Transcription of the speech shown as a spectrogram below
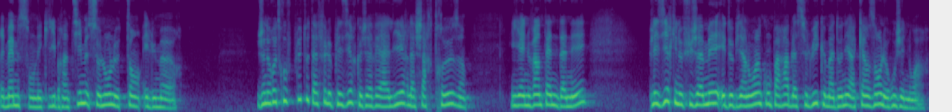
et même son équilibre intime, selon le temps et l'humeur. Je ne retrouve plus tout à fait le plaisir que j'avais à lire La Chartreuse il y a une vingtaine d'années, plaisir qui ne fut jamais et de bien loin comparable à celui que m'a donné à 15 ans le rouge et le noir.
